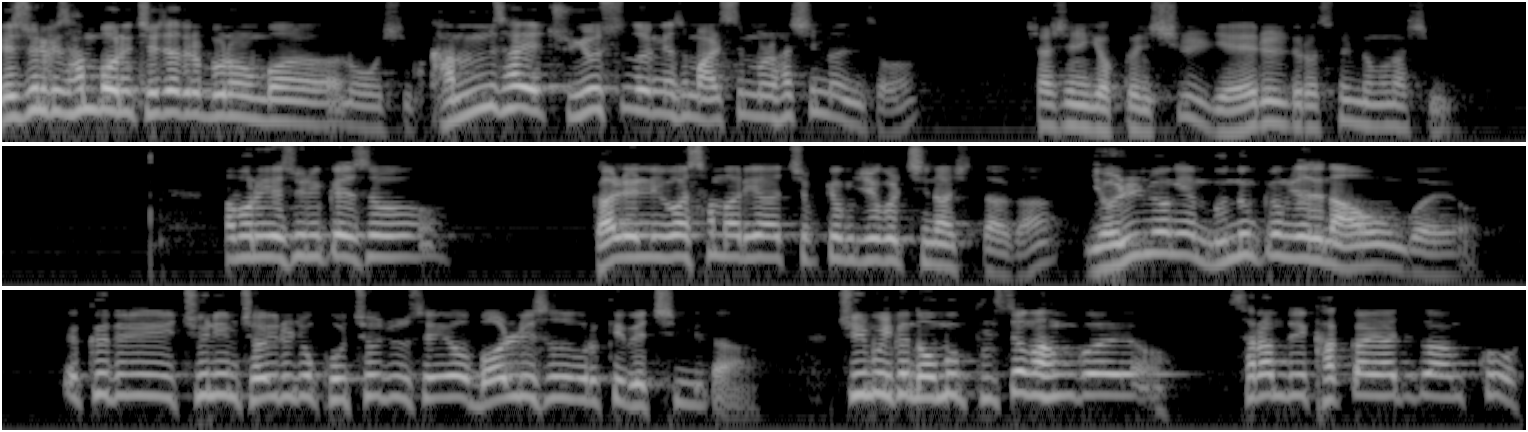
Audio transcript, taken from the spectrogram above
예수님께서 한 번은 제자들을 불러놓으시고 감사의 중요성 등에서 말씀을 하시면서 자신이 겪은 실예를 들어 설명을 하십니다. 한 번은 예수님께서 갈릴리와 사마리아 접경 지역을 지나시다가 10명의 문둥병자들이 나온 거예요. 그들이 주님 저희를 좀 고쳐주세요. 멀리서 그렇게 외칩니다. 주님 보니까 너무 불쌍한 거예요. 사람들이 가까이 하지도 않고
